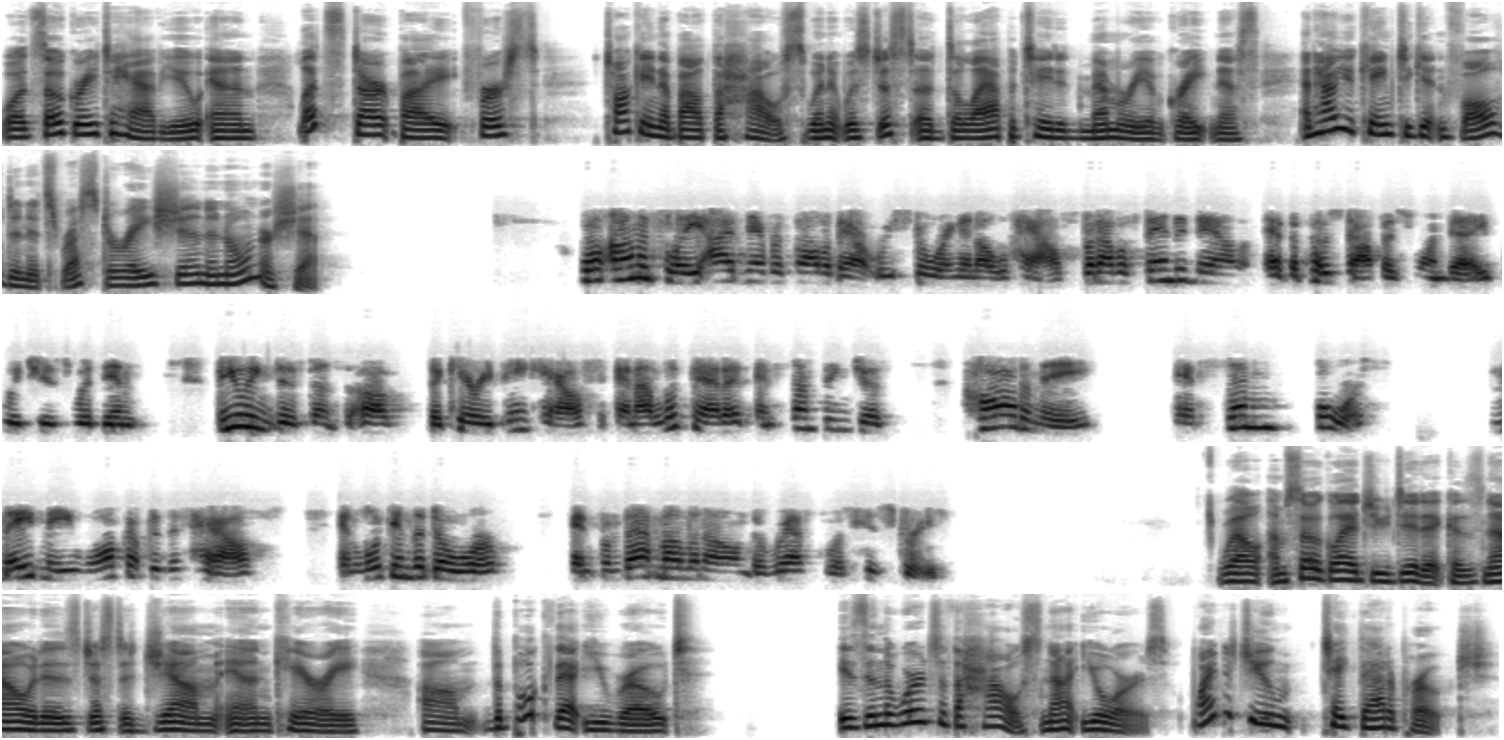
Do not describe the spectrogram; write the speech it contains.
Well, it's so great to have you. And let's start by first talking about the house when it was just a dilapidated memory of greatness and how you came to get involved in its restoration and ownership. Well, honestly, I'd never thought about restoring an old house, but I was standing down at the post office one day, which is within viewing distance of the Cary Pink House, and I looked at it and something just called to me and some force made me walk up to this house and look in the door. And from that moment on, the rest was history. Well, I'm so glad you did it because now it is just a gem and Cary. Um, the book that you wrote is in the words of the house, not yours. Why did you take that approach?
